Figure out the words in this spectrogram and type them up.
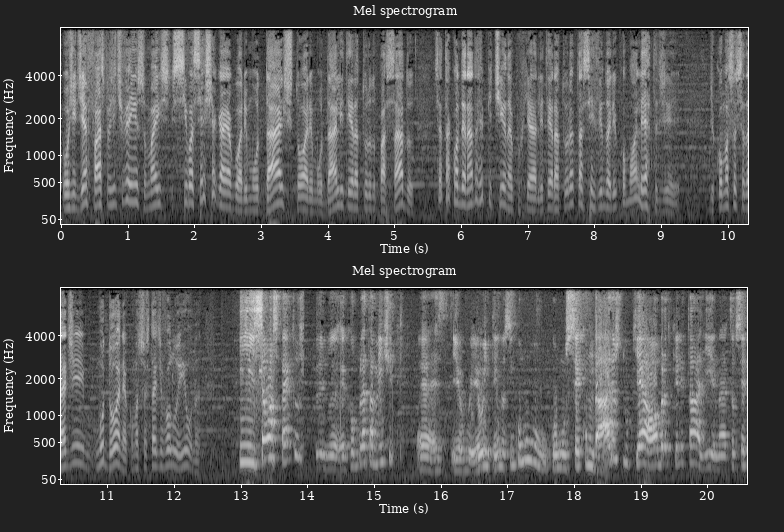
Hoje em dia é fácil pra gente ver isso, mas se você chegar agora e mudar a história, mudar a literatura do passado, você está condenado a repetir, né? Porque a literatura está servindo ali como um alerta de, de como a sociedade mudou, né? Como a sociedade evoluiu, né? E são aspectos é, completamente, é, eu, eu entendo assim, como, como secundários do que é a obra do que ele está ali, né? Então você,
